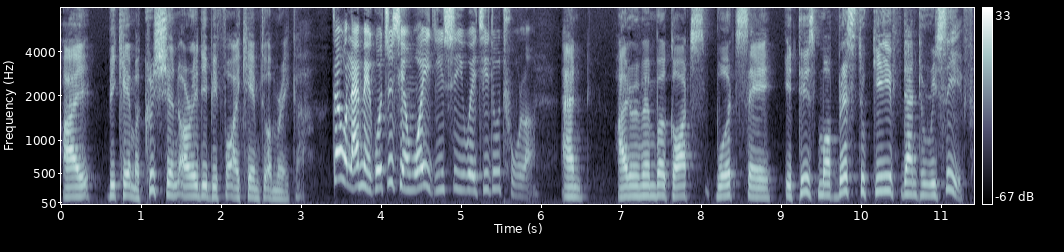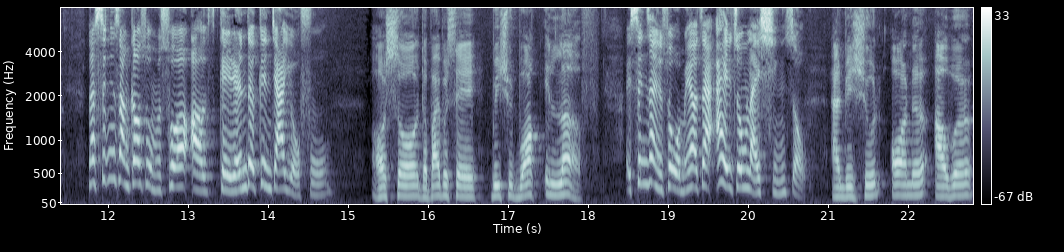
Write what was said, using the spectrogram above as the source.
I became a Christian already before I came to America. 在我来美国之前，我已经是一位基督徒了。 And I remember God's word say, it is more blessed to give than to receive. 那圣经上告诉我们说，呃，给人的更加有福。 Also, the Bible say we should walk in love 诶圣经上也说，我们要在爱中来行走， and we should honor our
